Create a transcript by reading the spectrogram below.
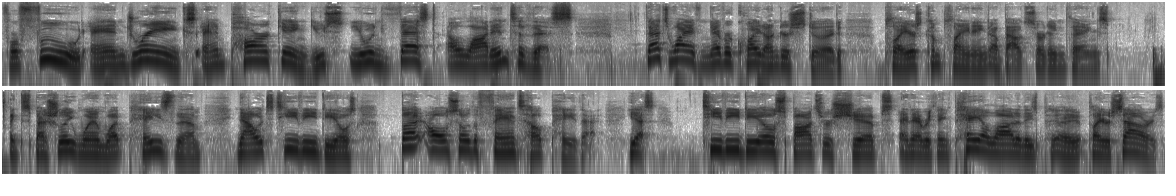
for food and drinks and parking. You you invest a lot into this. That's why I've never quite understood players complaining about certain things, especially when what pays them now it's TV deals, but also the fans help pay that. Yes, TV deals, sponsorships, and everything pay a lot of these players' salaries.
